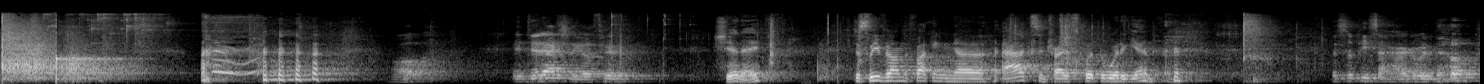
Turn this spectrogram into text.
well, it did actually go through. Shit, eh? Just leave it on the fucking uh, axe and try to split the wood again. This is a piece of hardwood though.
